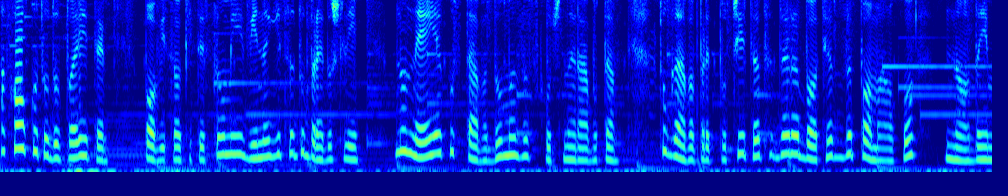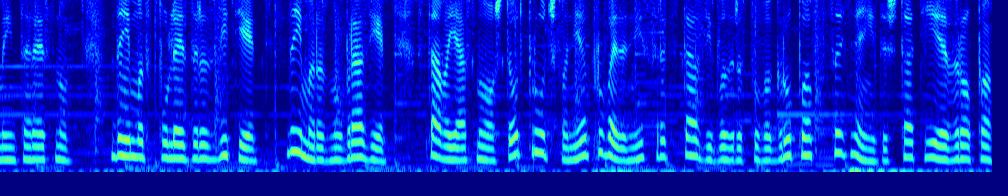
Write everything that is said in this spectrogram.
А колкото до парите, по-високите суми винаги са добре дошли, но не и ако става дума за скучна работа. Тогава предпочитат да работят за по-малко, но да им е интересно. Да имат поле за развитие, да има разнообразие. Става ясно още от проучвания, проведени сред тази възрастова група в Съединените щати и Европа.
